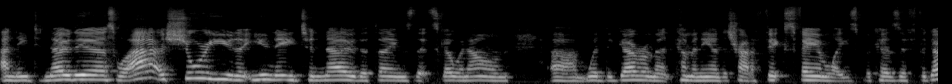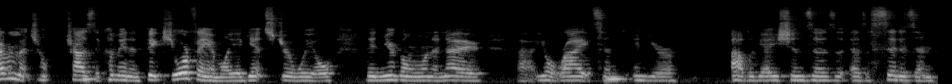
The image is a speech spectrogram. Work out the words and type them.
I need to know this. Well, I assure you that you need to know the things that's going on um, with the government coming in to try to fix families. Because if the government tr- tries to come in and fix your family against your will, then you're going to want to know uh, your rights and, and your obligations as a, as a citizen.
